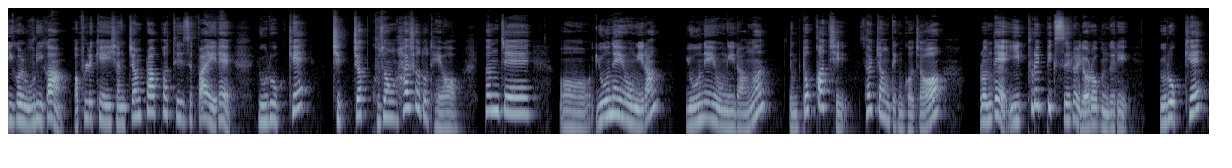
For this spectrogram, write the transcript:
이걸 우리가 application.properties 파일에 이렇게 직접 구성하셔도 돼요. 현재 어, 요 내용이랑 요 내용이랑은 지금 똑같이 설정된 거죠. 그런데 이 프리픽스를 여러분들이 이렇게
